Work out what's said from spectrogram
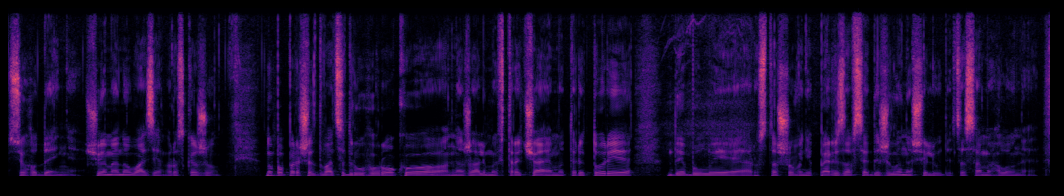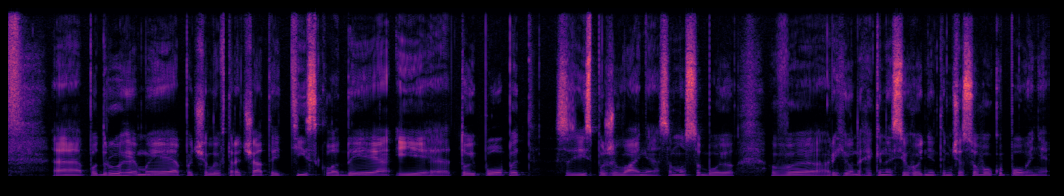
сьогодення. Що я маю на увазі, розкажу. Ну, по-перше, з 22-го року, на жаль, ми втрачаємо території, де були розташовані, перш за все, де жили наші люди. Це саме головне. Е, По-друге, ми почали втрачати ті склади і той попит і споживання, само собою, в регіонах, які на сьогодні тимчасово окуповані.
